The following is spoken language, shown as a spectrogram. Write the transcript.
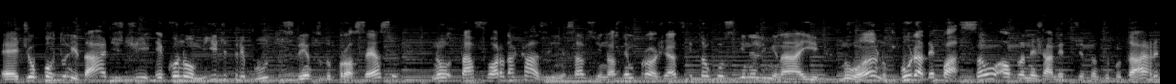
é, de oportunidades de economia de tributos dentro do processo não tá fora da casinha, sabe assim? Nós temos projetos que estão conseguindo eliminar aí no ano, por adequação ao planejamento de gestão tributária,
